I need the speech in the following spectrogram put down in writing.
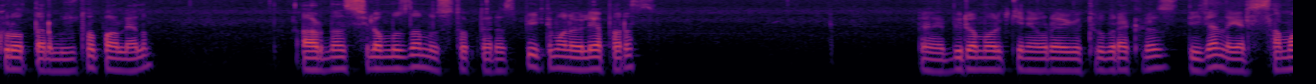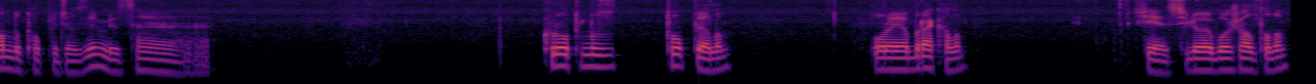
Kurotlarımızı toparlayalım. Ardından silomuzda mı stoklarız? Büyük ihtimal öyle yaparız. Ee, bir romork yine oraya götür bırakırız. Diyeceğim de gerçi saman da toplayacağız değil mi biz? He. Krotumuzu toplayalım. Oraya bırakalım. Şey, siloya boşaltalım.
